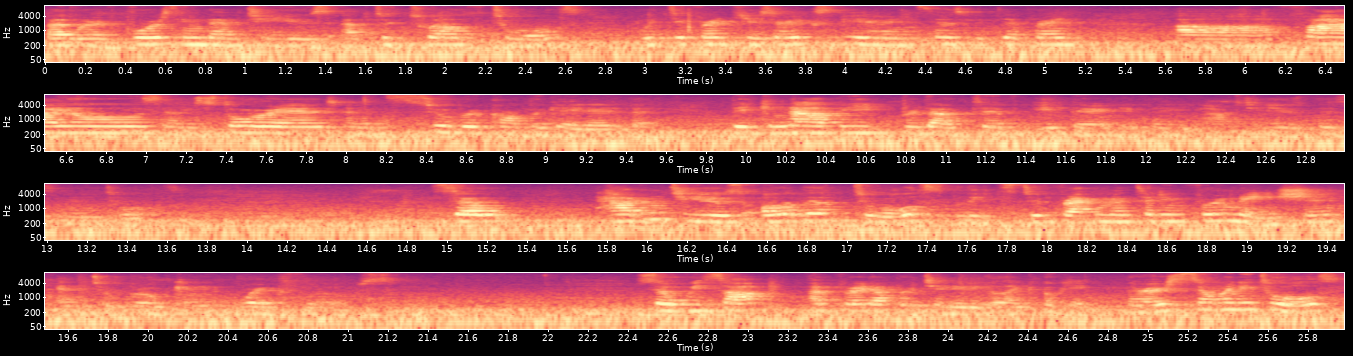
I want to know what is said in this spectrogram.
but we're forcing them to use up to 12 tools with different user experiences, with different uh, files and storage, and it's super complicated. They cannot be productive if, if they have to use this many tools. So having to use all of the tools leads to fragmented information and to broken workflows. So we saw a great opportunity, like, okay, there are so many tools,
